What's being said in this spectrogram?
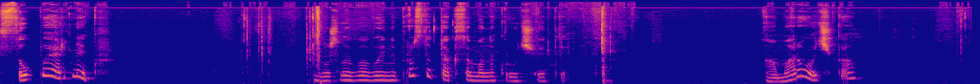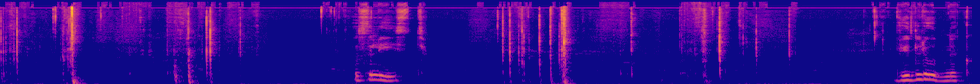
Суперник. Можливо, ви не просто так само накручуєте, а морочка. Злість. Відлюдник.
